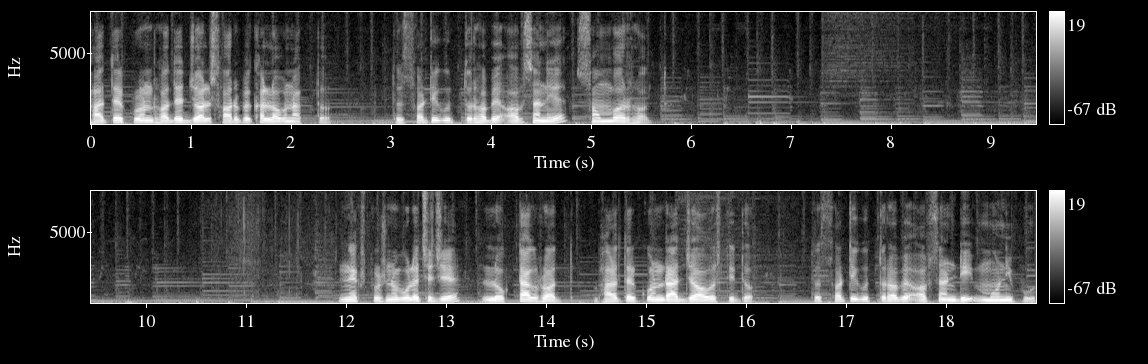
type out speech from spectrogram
ভারতের কোন হ্রদের জল সর্বাপেক্ষা লবণাক্ত? তো সঠিক উত্তর হবে অপশান এ সম্বর হ্রদ। নেক্সট প্রশ্ন বলেছে যে, লোকটাক হ্রদ ভারতের কোন রাজ্যে অবস্থিত? তো সঠিক উত্তর হবে অপশান ডি, মণিপুর।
